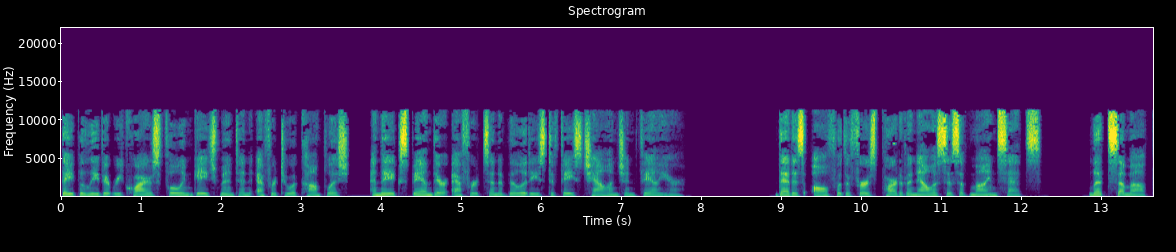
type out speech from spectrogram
They believe it requires full engagement and effort to accomplish, and they expand their efforts and abilities to face challenge and failure. That is all for the first part of analysis of mindsets. Let's sum up.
